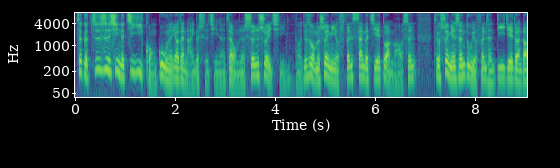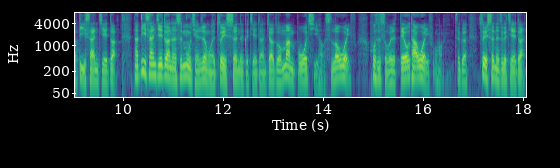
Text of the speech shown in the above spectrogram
这个知识性的记忆巩固呢，要在哪一个时期呢？在我们的深睡期哦，就是我们睡眠有分三个阶段嘛，哈，深这个睡眠深度有分成第一阶段到第三阶段。那第三阶段呢，是目前认为最深的一个阶段，叫做慢波期哈，slow wave，或是所谓的 delta wave 哈。这个最深的这个阶段，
